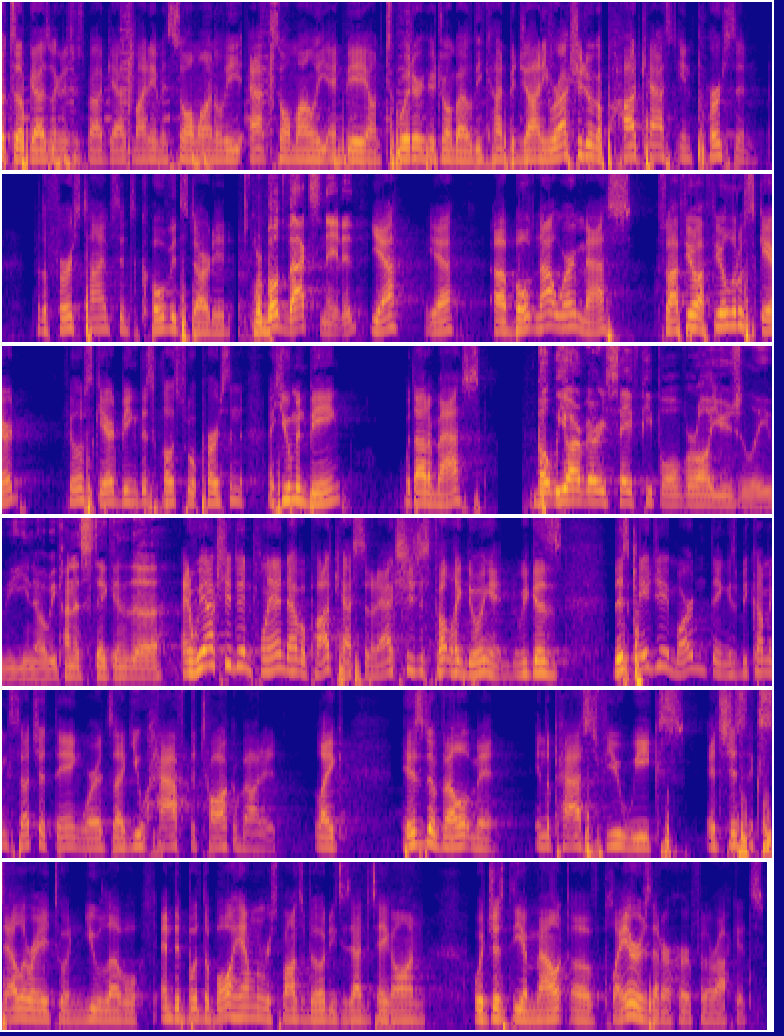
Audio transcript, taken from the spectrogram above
What's up, guys? Welcome to this podcast. My name is Salman Ali at Salman Ali NBA on Twitter. Here joined by Alykhan Bijani. We're actually doing a podcast in person for the first time since COVID started. We're both vaccinated. Yeah, yeah. Uh, both not wearing masks, so I feel I feel a little scared. I feel a little scared being this close to a person, a human being, without a mask. But we are very safe people overall. Usually, we you know we kind of stick in the. And we actually didn't plan to have a podcast today. I actually just felt like doing it because this KJ Martin thing is becoming such a thing where it's like you have to talk about it. Like his development in the past few weeks, it's just accelerated to a new level, and the the ball handling responsibilities he's had to take on with just the amount of players that are hurt for the Rockets.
